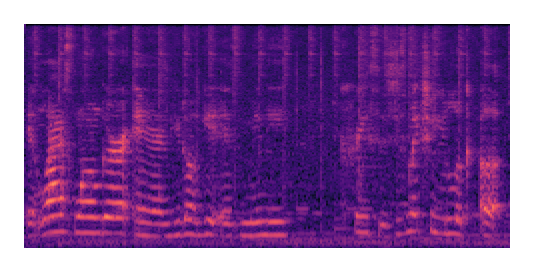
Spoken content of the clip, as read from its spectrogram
it lasts longer and you don't get as many creases. Just make sure you look up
